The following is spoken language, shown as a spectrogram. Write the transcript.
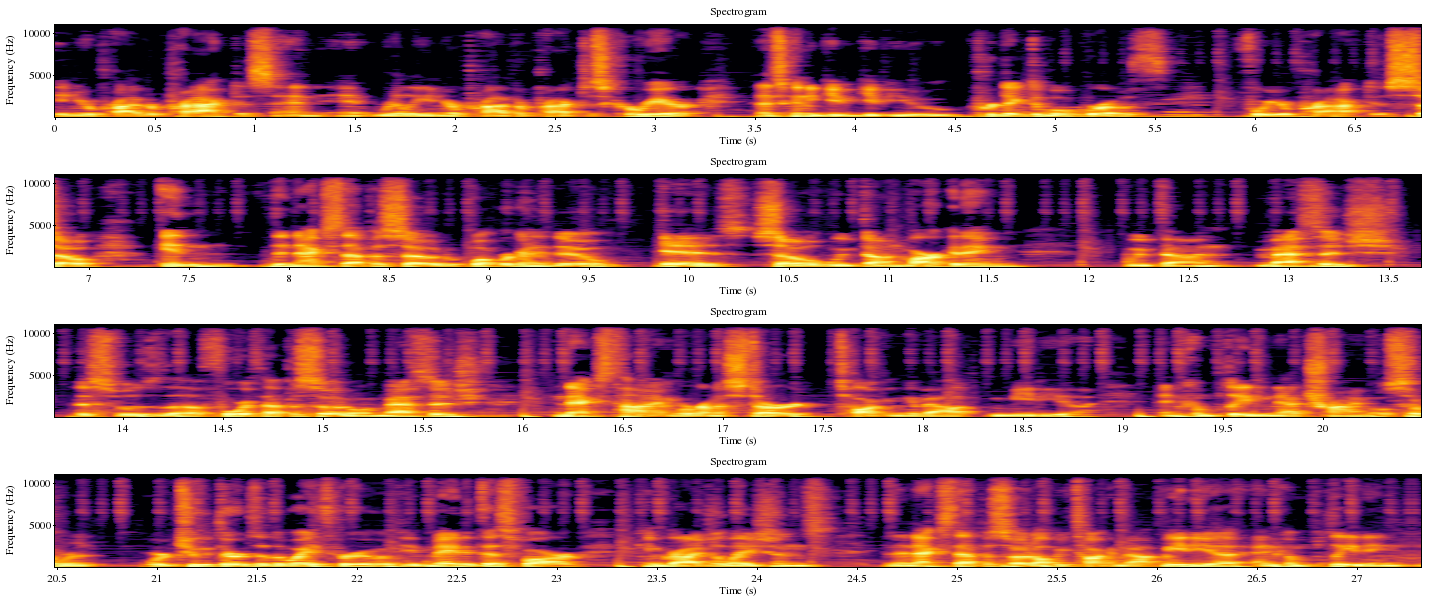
in your private practice and really in your private practice career. And it's going to give, give you predictable growth for your practice. So in the next episode, what we're going to do is, so we've done marketing, we've done message. This was the fourth episode on message. Next time, we're going to start talking about media and completing that triangle. So we're, we're two thirds of the way through. If you've made it this far, congratulations. In the next episode, I'll be talking about media and completing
